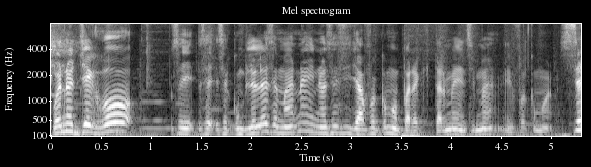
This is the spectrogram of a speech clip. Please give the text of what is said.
Bueno, llegó, se, se- se cumplió la semana y no sé si ya fue como para quitarme de encima. Y fue como, sí,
